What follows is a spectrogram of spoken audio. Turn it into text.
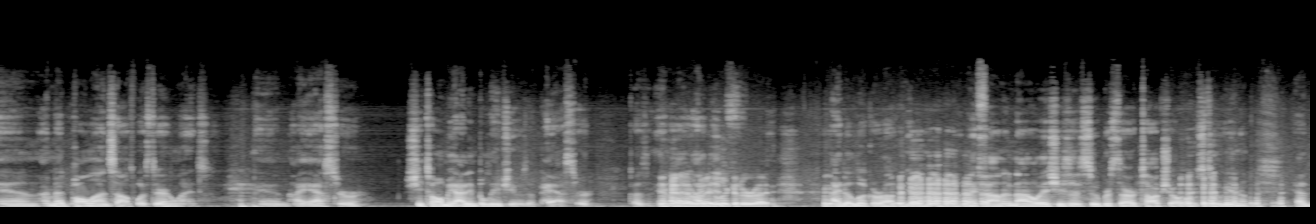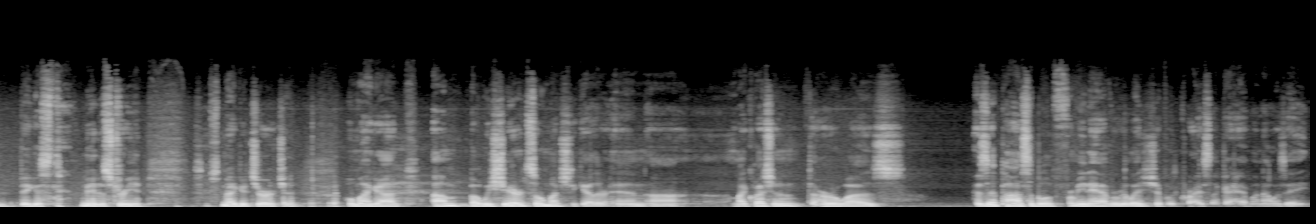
And I met Paula on Southwest Airlines. and I asked her, she told me I didn't believe she was a pastor. Cause, and I, I right, didn't- look at her right. I had to look her up. You know? and I found out not only she's a superstar talk show host too. You know, had biggest ministry in this mega church. And, oh my God! Um, but we shared so much together. And uh, my question to her was, is it possible for me to have a relationship with Christ like I had when I was eight?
